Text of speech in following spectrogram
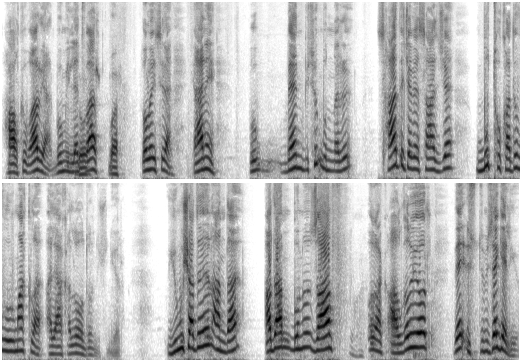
halkı var yani. Bu millet Doğru. var. Var. Dolayısıyla yani bu ben bütün bunları sadece ve sadece bu tokadı vurmakla alakalı olduğunu düşünüyorum. Yumuşadığın anda adam bunu zaaf olarak algılıyor ve üstümüze geliyor.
